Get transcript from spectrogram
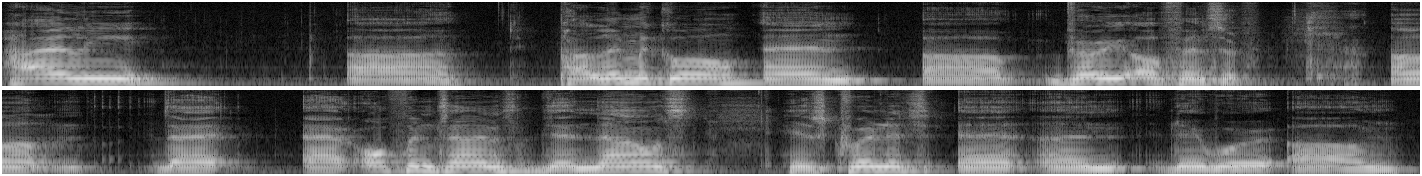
highly uh, polemical and uh, very offensive. Um, that uh, oftentimes denounced his critics, and, and they were. Um,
